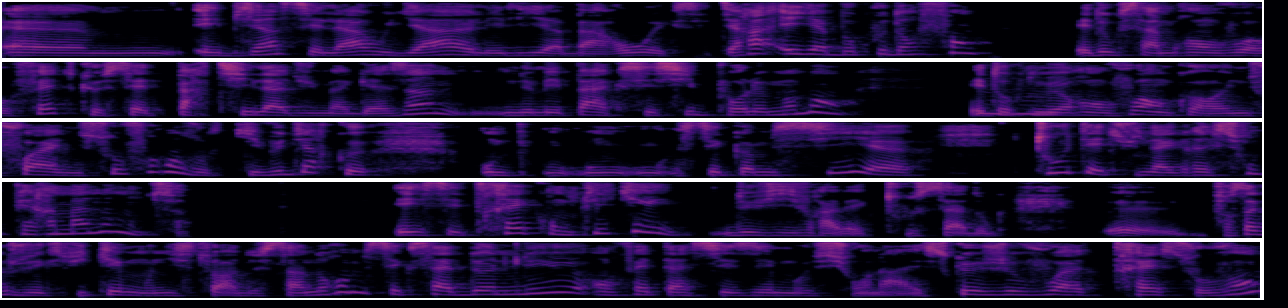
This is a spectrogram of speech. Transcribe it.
eh bien c'est là où il y a les lits à barreaux, etc. Et il y a beaucoup d'enfants. Et donc ça me renvoie au fait que cette partie-là du magasin ne m'est pas accessible pour le moment. Et donc mmh me renvoie encore une fois à une souffrance, ce qui veut dire que c'est comme si tout est une agression permanente. Et c'est très compliqué de vivre avec tout ça. Donc, euh, pour ça que je vais expliquer mon histoire de syndrome, c'est que ça donne lieu en fait à ces émotions-là. Et ce que je vois très souvent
